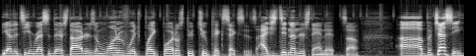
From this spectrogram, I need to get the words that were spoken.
the other team rested their starters, and one of which Blake Bortles threw two pick sixes. I just didn't understand it. So, Uh, but Jesse,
